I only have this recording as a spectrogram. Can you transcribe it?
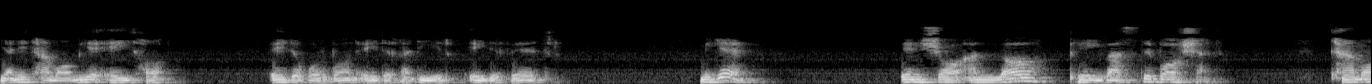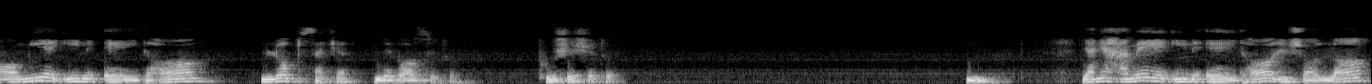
یعنی تمامی عیدها. عید قربان عید قدیر عید فطر. میگه ان الله پیوسته باشد. تمامی این عیدها لبسکه. لباس تو پوشش تو یعنی همه این عیدها انشالله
